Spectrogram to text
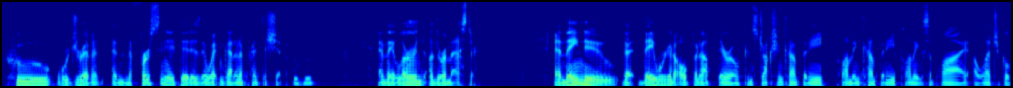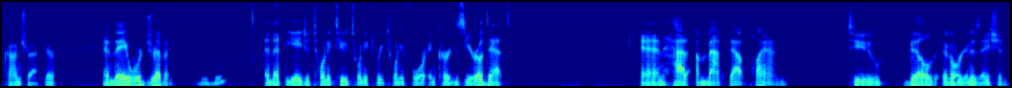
who were driven. And the first thing they did is they went and got an apprenticeship. And they learned under a master. And they knew that they were going to open up their own construction company, plumbing company, plumbing supply, electrical contractor. And they were driven. Mm-hmm. And at the age of 22, 23, 24, incurred zero debt and had a mapped out plan to build an organization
